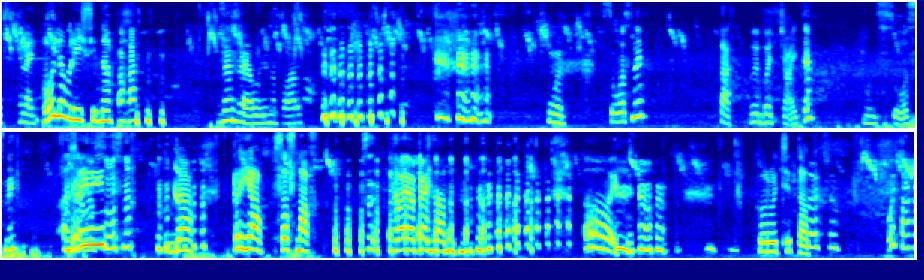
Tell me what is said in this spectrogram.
Ось, гляньте. Оля в лісі, да. Ага. Зажелую на пару. Ой, сосни. Так, вибачайте. Вон сосни. Анжела Привіт. в соснах. да. Прия в соснах. Давай опять задом. Ой. Коротше, так. Так що, ось так.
